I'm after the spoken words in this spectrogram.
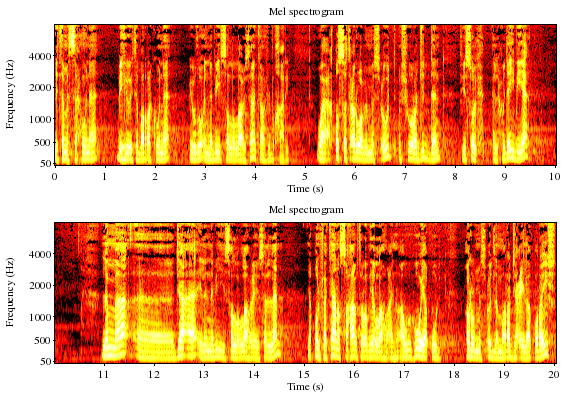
يتمسحون به ويتبركون بوضوء النبي صلى الله عليه وسلم كما في البخاري. وقصة عروة بن مسعود مشهورة جدا في صلح الحديبية لما آه، جاء إلى النبي صلى الله عليه وسلم يقول فكان الصحابة رضي الله عنه أو هو يقول عروة بن مسعود لما رجع إلى قريش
